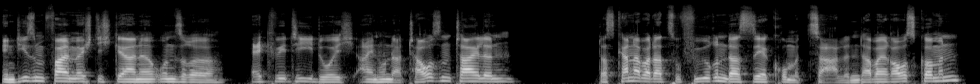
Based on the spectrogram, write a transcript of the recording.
In diesem Fall möchte ich gerne unsere Equity durch 100.000 teilen. Das kann aber dazu führen, dass sehr krumme Zahlen dabei rauskommen.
